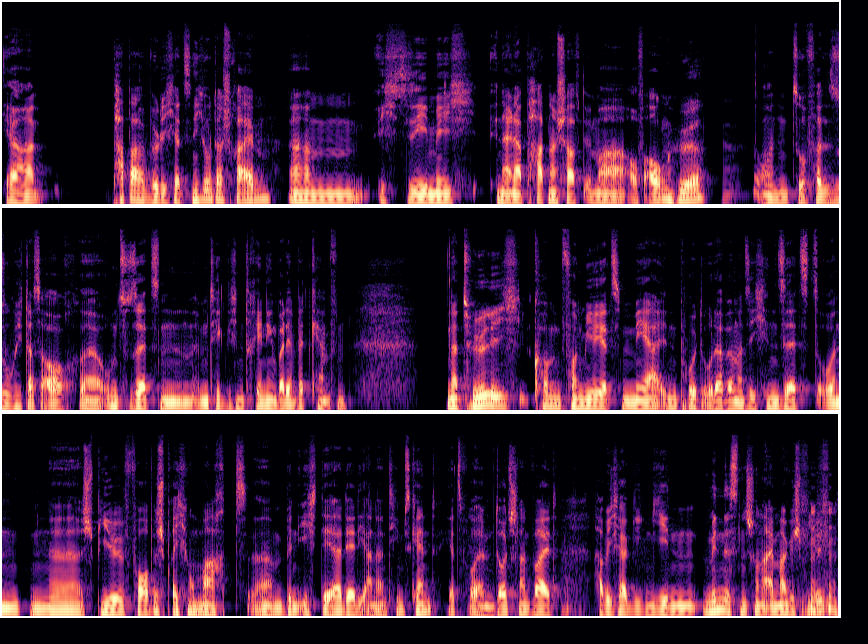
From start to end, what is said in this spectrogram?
Ja, Papa würde ich jetzt nicht unterschreiben. Ähm, ich sehe mich in einer Partnerschaft immer auf Augenhöhe. Ja. Und so versuche ich das auch äh, umzusetzen im täglichen Training bei den Wettkämpfen. Natürlich kommt von mir jetzt mehr Input oder wenn man sich hinsetzt und eine Spielvorbesprechung macht, äh, bin ich der, der die anderen Teams kennt. Jetzt vor allem deutschlandweit habe ich ja gegen jeden mindestens schon einmal gespielt.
